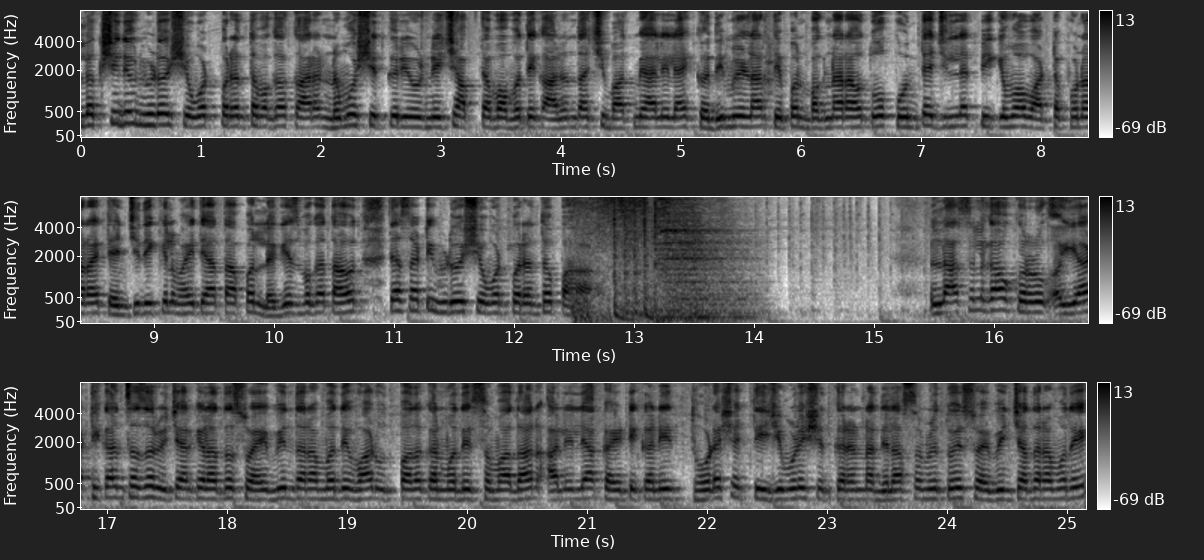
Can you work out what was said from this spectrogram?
लक्ष देऊन व्हिडिओ शेवटपर्यंत बघा कारण नमो शेतकरी योजनेच्या हप्त्याबाबत एक आनंदाची बातमी आलेली आहे. कधी मिळणार ते पण बघणार आहोत व कोणत्या जिल्ह्यात पीक किंवा वाटप होणार आहे त्यांची देखील माहिती आता आपण लगेच बघत आहोत. त्यासाठी व्हिडिओ शेवटपर्यंत पहा. लासलगाव करो या ठिकाणचा जर विचार केला तर सोयाबीन दरामध्ये वाढ उत्पादकांमध्ये समाधान आलेल्या काही ठिकाणी थोड्याशा तेजीमुळे शेतकऱ्यांना दिलासा मिळतोय. सोयाबीनच्या दरामध्ये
